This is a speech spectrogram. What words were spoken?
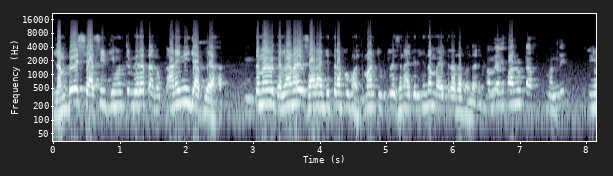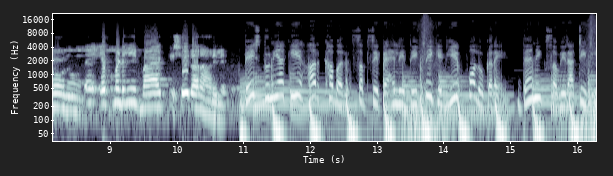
ਲੰਬੇ ਸਿਆਸੀ ਜੀਵਨ 'ਚ ਮੇਰਾ ਤੁਹਾਨੂੰ ਕਾਣੇ ਨਹੀਂ ਜਾਪਿਆ ਤੇ ਮੈਂ ਗੱਲਾਂ ਨਾਲ ਇਹ ਸਾਰਾ ਜਿਸ ਤਰ੍ਹਾਂ ਭਗਵੰਤ ਮਾਨ ਚੁਟਕਲੇ ਸੁਣਾ ਕਰੀ ਜਾਂਦਾ ਮੈਂ ਇਸ ਤਰ੍ਹਾਂ ਦਾ ਬੰਦਾ ਨਹੀਂ ਅਮਰਪਾਲ ਨੂੰ ਟਫ ਮੰਨਦੇ नो नो ਤੇ ਇੱਕ ਮਿੰਟ ਜੀ ਮੈਂ ਕਿਸੇ ਦਾ ਨਾਂ ਨਹੀਂ ਲੈਂਦਾ देश दुनिया की हर खबर सबसे पहले देखने के लिए फॉलो करें दैनिक सवेरा टीवी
